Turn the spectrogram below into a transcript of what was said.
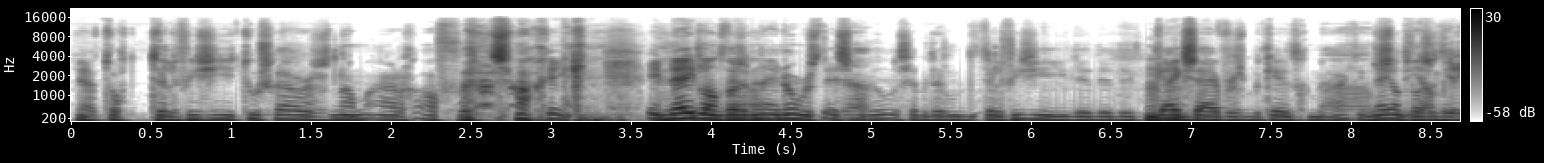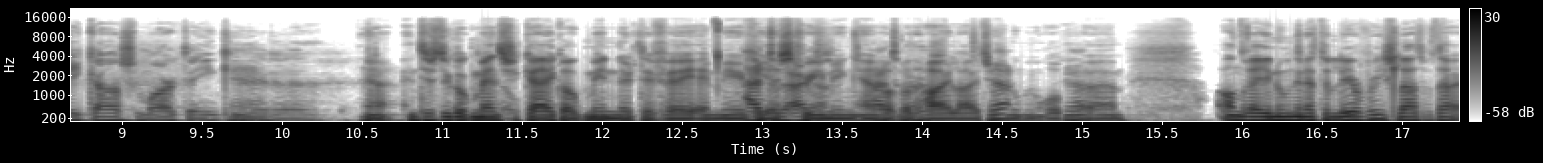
ja, toch de televisietoeschouwers nam aardig af, zag ik. In Nederland was Ja. het een enorme... st- Ja. Ze ze hebben de, de televisie, de, de, de Mhm. kijkcijfers bekendgemaakt. Ja, in Nederland die was het... Amerikaanse markt één keer. eh, Ja. En het is natuurlijk ook mensen kijken ook minder tv en meer via Uiteraard, streaming. Hè, wat, wat highlights of Ja. noem maar op. Ja. Ehm, André, je noemde net de liveries. Laten we het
